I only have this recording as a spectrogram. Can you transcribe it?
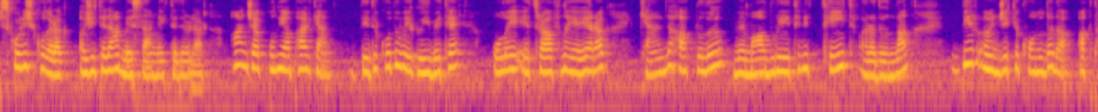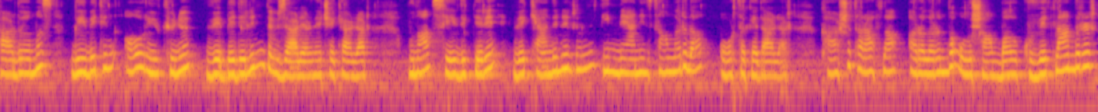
psikolojik olarak ajiteden beslenmektedirler. Ancak bunu yaparken dedikodu ve gıybete olayı etrafına yayarak kendi haklılığı ve mağduriyetini teyit aradığından bir önceki konuda da aktardığımız gıybetin ağır yükünü ve bedelini de üzerlerine çekerler. Buna sevdikleri ve kendilerini dinleyen insanları da ortak ederler. Karşı tarafla aralarında oluşan bağı kuvvetlendirir,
